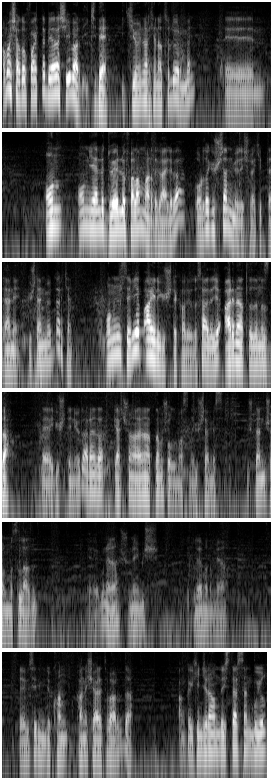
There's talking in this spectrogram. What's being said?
Ama Shadow Fight'ta bir ara şey vardı 2'de. 2'yi oynarken hatırlıyorum ben. Ee, 10 10 yerli düello falan vardı galiba. Orada güçlenmiyordu hiç rakipler. Yani güçlenmiyordu derken 10. seviye hep aynı güçte kalıyordu. Sadece arena atladığınızda e, güçleniyordu. Arena gerçi şu an arena atlamış oldum aslında güçlenmesi. Güçlenmiş olması lazım. E, bu ne lan? Şu neymiş? Tıklayamadım ya. Tıklayabilseydim video kan, kan işareti vardı da. Kanka ikinci rounda istersen bu yıl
